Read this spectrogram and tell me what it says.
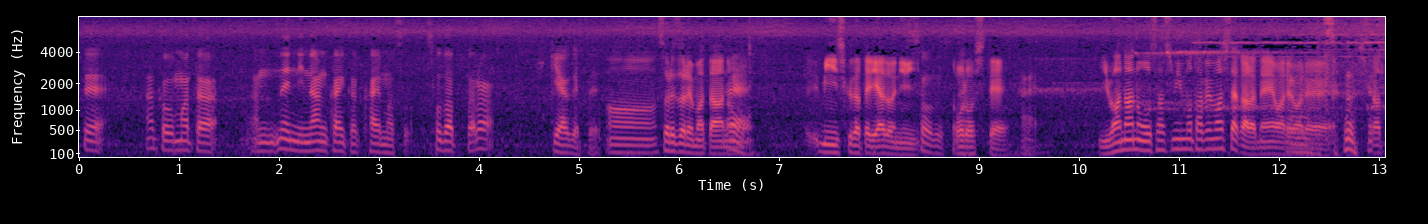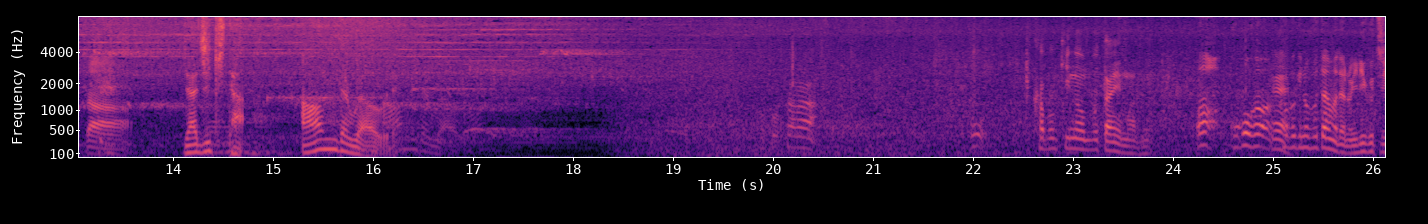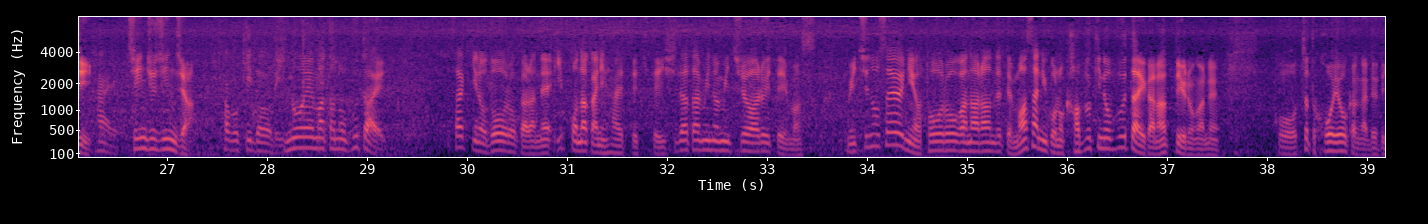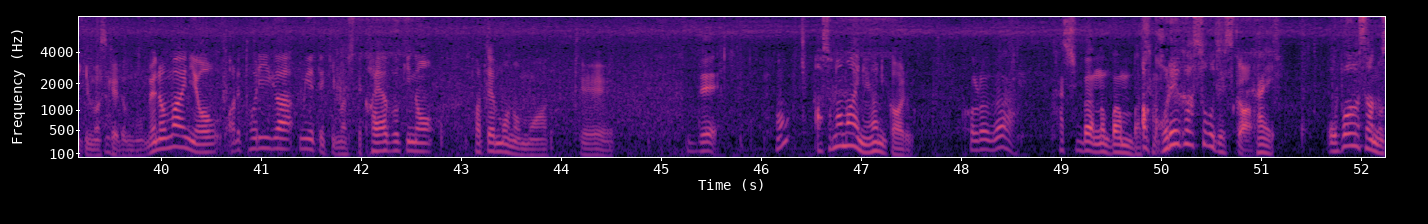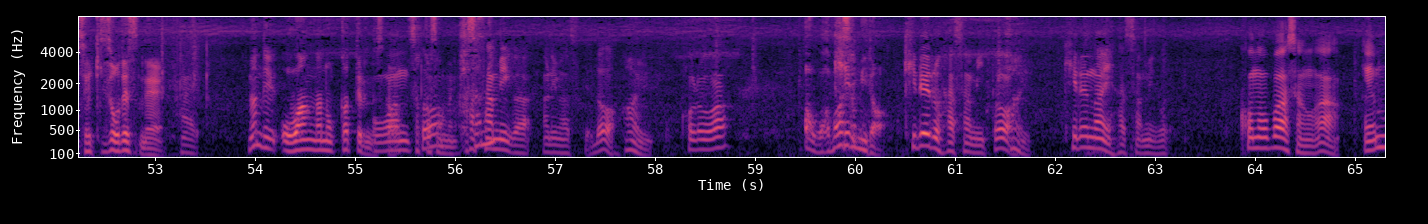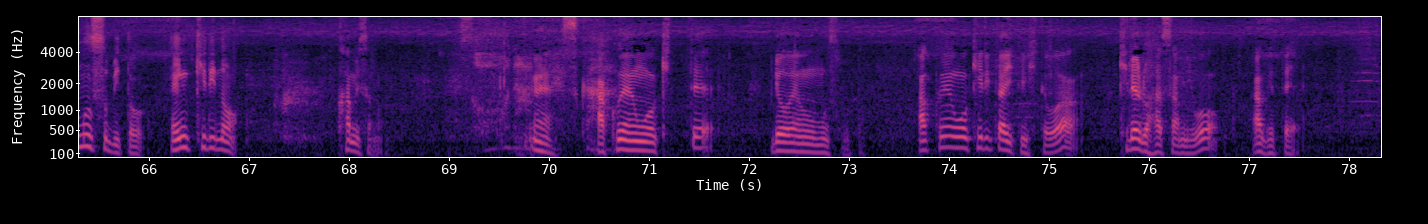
あとまた年に何回か買えます。育ったら引き上げて。あそれぞれまたあの、ええ、民宿だったり宿に下ろして、ね、はい。イワナのお刺身も食べましたからね我々、うん、美味しかった。やじきた。On the road ここから歌舞伎の舞台まで。あここが歌舞伎の舞台までの入り口、はい、鎮守神社。歌舞伎通り。日の絵又の舞台。さっきの道路からね一歩中に入ってきて石畳の道を歩いています。道の左右には灯籠が並んでてまさにこの歌舞伎の舞台かなっていうのがねこうちょっと高揚感が出てきますけども。目の前にあれ鳥居が見えてきましてかやぶきの建物もあって。であその前に何かある？これが橋場のバンバさん。あこれがそうですか。はいおばあさんの石像ですね。はい。なんでお椀が乗っかってるんですか？お椀とハサミがありますけど、はい、これはあ和ばさみだ。切れるハサミと、はい、切れないハサミをこのおばあさんは縁結びと縁切りの神様。そうなんですか、悪縁を切って良縁を結ぶと。悪縁を切りたいという人は切れるハサミをあげて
